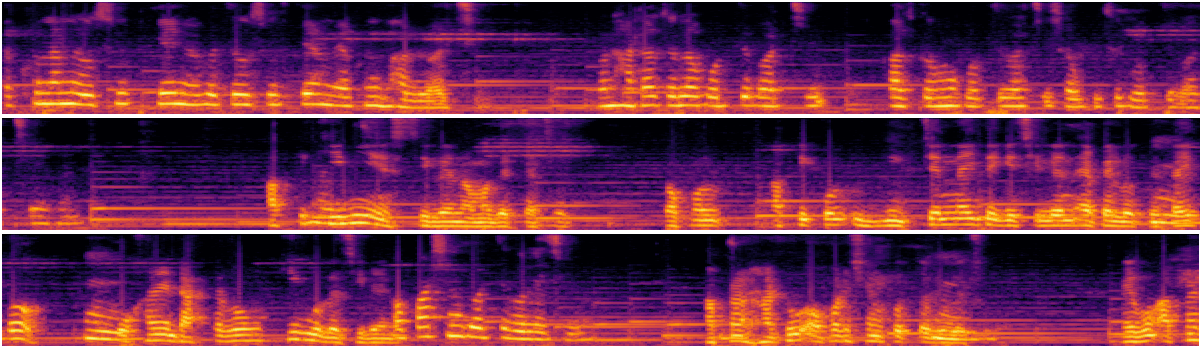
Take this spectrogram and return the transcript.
এখন আমি ওষুধ খেয়ে হোমিওপ্যাথি ওষুধ খেয়ে আমি এখন ভালো আছি। এখন হাঁটাচলা করতে পারছি কাজকর্ম করতে পারছি সবকিছু করতে পারছি এখন। আপনি কি নিয়ে এসেছিলেন আমাদের কাছে? তখন আপনি কোন- চেন্নাইতে গেছিলেন অ্যাপেলোতে তাই তো? হ্যাঁ। ওখানে ডাক্তারবাবু কি বলেছিলেন? অপারেশন করতে বলেছিল। আপনার হাঁটু অপারেশন করতে হুম। এবং আপনার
